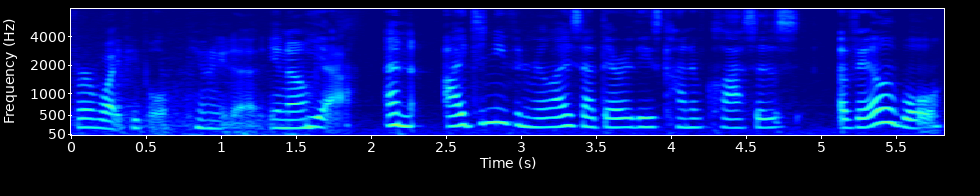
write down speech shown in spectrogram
for white people who need it, you know? Yeah. And I didn't even realize that there were these kind of classes available.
